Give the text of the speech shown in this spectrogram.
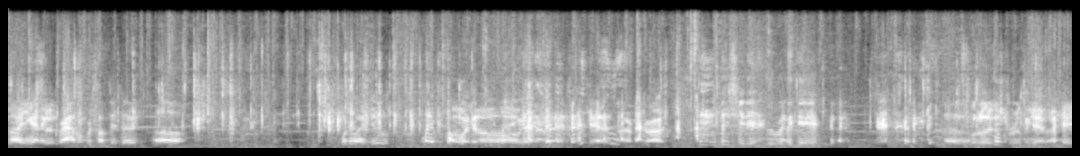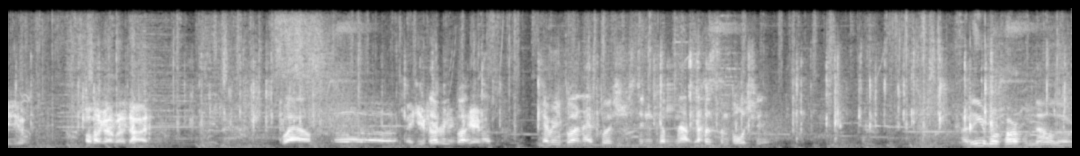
Alright, you gotta grab him or something, dude. Uh, what do I do? My fuck. Oh, wait, oh, you can't, you can't. I forgot. this shit is moving the game. That's literally just ruined the game. I hate you. Oh my god, I'm gonna die. Wow. Uh, Thank you for Every ruining the button, game. I, every button I pushed just didn't come out. That was some bullshit. I think you're more powerful now, though.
